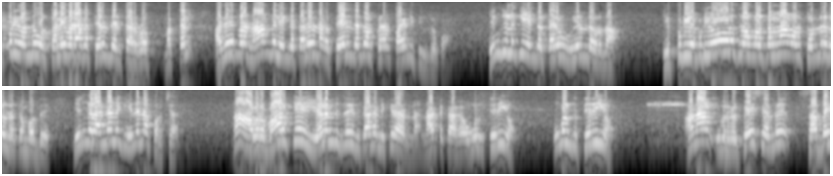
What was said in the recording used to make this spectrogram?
எப்படி வந்து ஒரு தலைவராக தேர்ந்தெடுத்தார்களோ மக்கள் அதே போல நாங்கள் எங்க தலைவர் நாங்கள் தேர்ந்தெடுத்து அவர் பின்னால் பயணித்துக்கிட்டு இருக்கோம். எங்களுக்கு எங்கள் தலைவர் உயர்ந்தவர் தான். எப்படி எப்படியோ இருக்கிறவங்களுக்கெல்லாம் வந்து தொண்டர்கள் இருக்கும்போது எங்கள் அண்ணனுக்கு என்னென்ன குறைச்ச? ஆ அவர் வாழ்க்கையை இழந்துட்டு இதுக்காக நிற்கிறார் நாட்டுக்காக. உங்களுக்கு தெரியும். உங்களுக்கு தெரியும். ஆனால் இவர்கள் பேசுறது சபை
